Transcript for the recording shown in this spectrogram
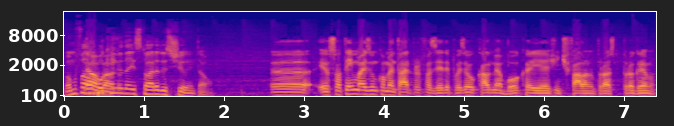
Vamos falar Não, um pouquinho mano. da história do estilo, então. Uh, eu só tenho mais um comentário pra fazer, depois eu calo minha boca e a gente fala no próximo programa.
